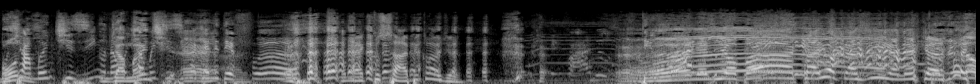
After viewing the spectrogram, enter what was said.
o diamantezinho, não, Diamante, o diamantezinho, é. aquele de fã. Como é que tu sabe, Cláudia? Tem Olha vários. ali, ó. caiu a casinha, né, cara? Não,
